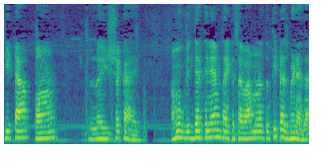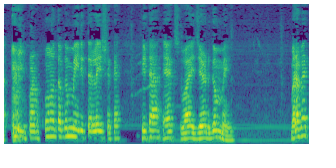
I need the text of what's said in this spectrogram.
થીટા પણ લઈ શકાય. અમુક વિદ્યાર્થીને એમ થાય કે સાહેબ, હમણાં તો થીટા જ ભણ્યા હતા. પણ ખૂણો તો ગમે રીતે લઈ શકાય. થીટા, એક્સ, વાય, ઝેડ ગમે બરાબર?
